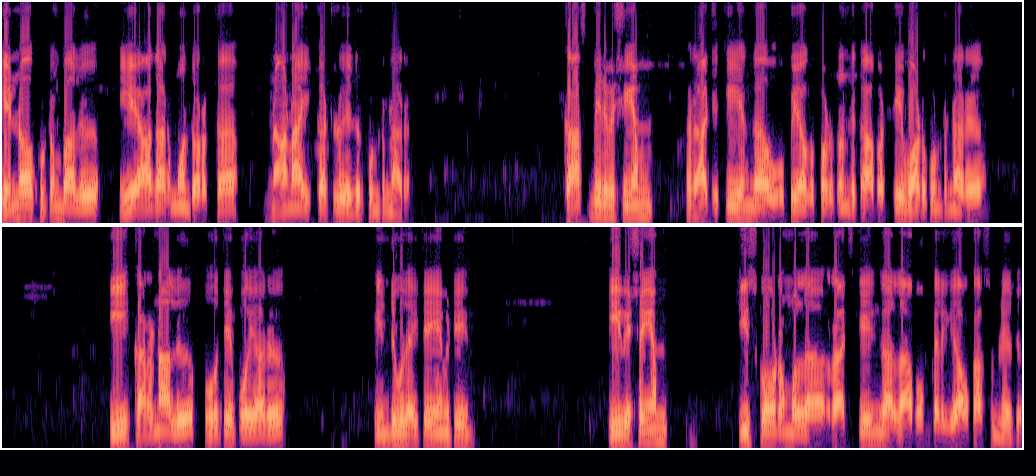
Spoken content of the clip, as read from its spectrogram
ఎన్నో కుటుంబాలు ఏ ఆధారమూ దొరక్క నానా ఇక్కట్లు ఎదుర్కొంటున్నారు. కాశ్మీర్ విషయం రాజకీయంగా ఉపయోగపడుతుంది కాబట్టి వాడుకుంటున్నారు. ఈ కరణాలు పోతే పోయారు. హిందువులైతే ఏమిటి? ఈ విషయం తీసుకోవడం వల్ల రాజకీయంగా లాభం కలిగే అవకాశం లేదు.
